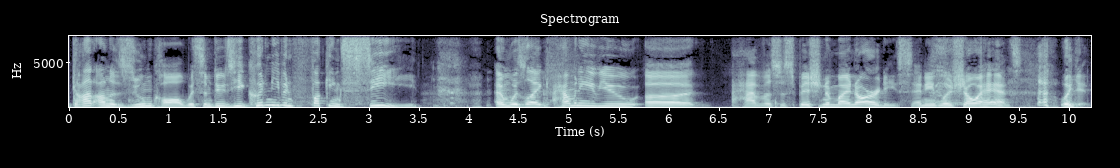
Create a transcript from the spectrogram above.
got on a zoom call with some dudes he couldn't even fucking see and was like how many of you uh have a suspicion of minorities? Any show of hands. Like it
